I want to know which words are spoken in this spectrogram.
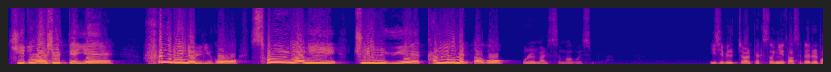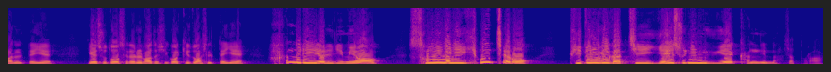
기도하실 때에 하늘이 열리고 성령이 주님 위에 강림했다고 오늘 말씀하고 있습니다. 21절 백성이 다 세례를 받을 때에 예수도 세례를 받으시고 기도하실 때에 하늘이 열리며 성령이 형체로 비둘기 같이 예수님 위에 강림하셨더라.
